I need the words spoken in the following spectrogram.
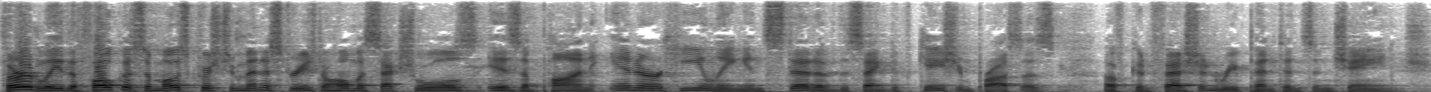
Thirdly, the focus of most Christian ministries to homosexuals is upon inner healing instead of the sanctification process of confession, repentance, and change.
